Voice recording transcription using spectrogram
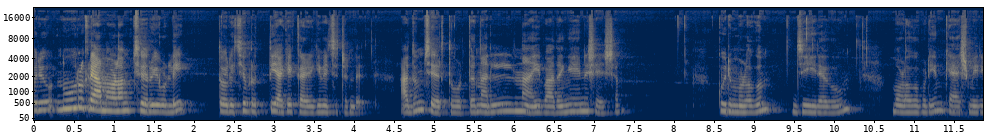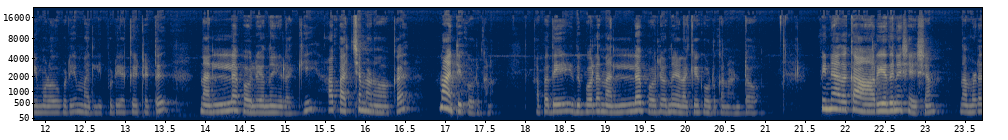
ഒരു നൂറ് ഗ്രാമോളം ചെറിയുള്ളി തൊലിച്ച് വൃത്തിയാക്കി കഴുകി വെച്ചിട്ടുണ്ട്. അതും ചേർത്ത് കൊടുത്ത് നന്നായി വതങ്ങിയതിന് ശേഷം കുരുമുളകും ജീരകവും മുളക് പൊടിയും കാശ്മീരി മുളക് പൊടിയും മല്ലിപ്പൊടിയും ഒക്കെ ഇട്ടിട്ട് നല്ല പോലെ ഒന്ന് ഇളക്കി ആ പച്ചമണമൊക്കെ മാറ്റി കൊടുക്കണം. അപ്പോൾ ദേ ഇതുപോലെ നല്ല പോലെ ഒന്ന് ഇളക്കി കൊടുക്കണം കേട്ടോ. പിന്നെ അതൊക്കെ ആറിയതിന് ശേഷം നമ്മുടെ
